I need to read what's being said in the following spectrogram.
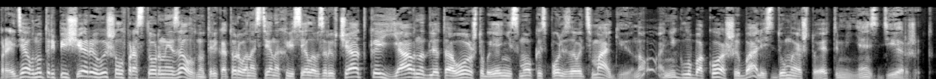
Пройдя внутрь пещеры, вышел в просторный зал, внутри которого на стенах висела взрывчатка, явно для того, чтобы я не смог использовать магию, но они глубоко ошибались, думая, что это меня сдержит.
